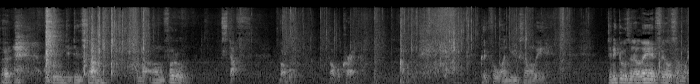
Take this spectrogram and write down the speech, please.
but I do need to do some for my own photo stuff. Bubble, bubble crap. Good for one use only. Then it goes in a landfill somewhere.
